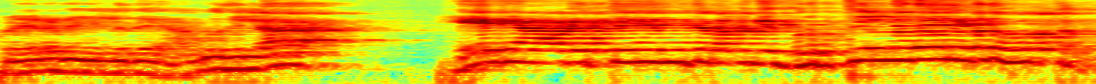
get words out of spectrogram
ಪ್ರೇರಣೆ ಇಲ್ಲದೆ ಆಗುವುದಿಲ್ಲ ಹೇಗೆ ಆಗತ್ತೆ ಅಂತ ನಮಗೆ ಗೊತ್ತಿಲ್ಲದೆ ನಡೆದು ಹೋಗ್ತದೆ.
